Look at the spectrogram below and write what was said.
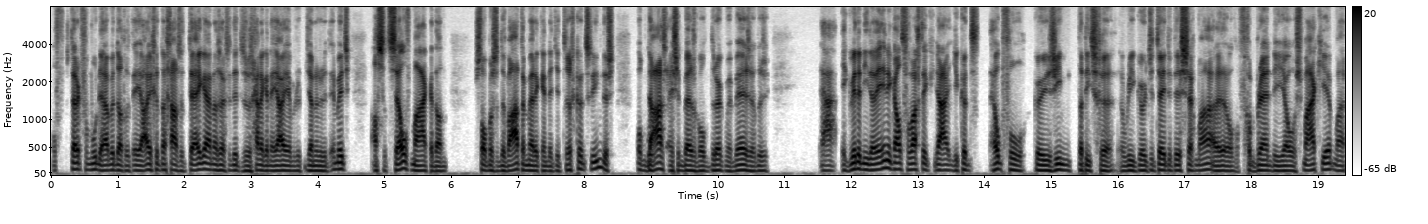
of sterk vermoeden hebben dat het AI is, dan gaan ze taggen en dan zeggen ze, dit is waarschijnlijk een AI-generated image. Als ze het zelf maken, dan stoppen ze de watermerken in dat je het terug kunt zien. Dus ook daar zijn ze best wel druk mee bezig. Dus ja, ik weet het niet. Aan de ene kant verwacht ik, ja, je kunt helpful kun je zien dat iets geregurgitated is, zeg maar, eh, of gebrand in jouw smaakje. Maar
